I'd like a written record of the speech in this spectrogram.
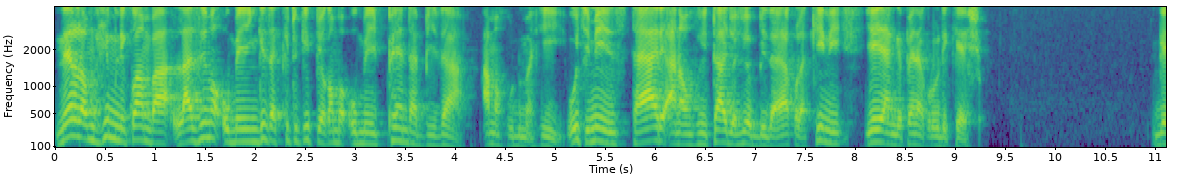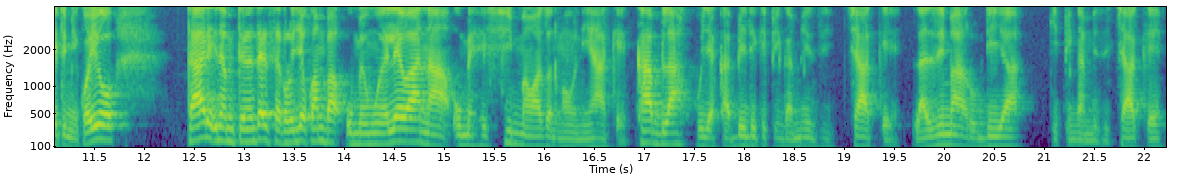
Neno la muhimu ni kwamba lazima umeingiza kitu kipya kwamba umeipenda bidhaa ama huduma hii which means tayari ana uhitaji wa hiyo bidhaa yako lakini yeye angependa kurudi kesho. Get me? Kwa hiyo tayari inamtengenezea kisaikolojia kwamba umemwelewa na umeheshimu mawazo na maoni yake kabla hujakabili kipingamizi chake. Lazima rudia kipingamizi chake.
